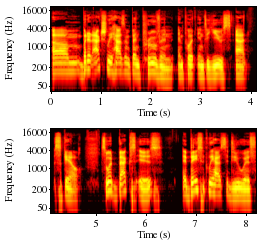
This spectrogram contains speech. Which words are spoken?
Um, but it actually hasn't been proven and put into use at scale. So, what BECCS is, it basically has to do with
